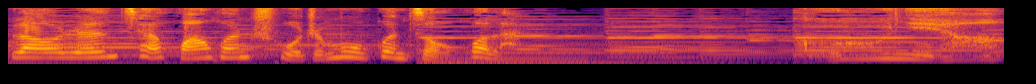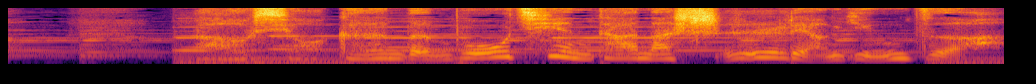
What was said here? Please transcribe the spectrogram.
老人才缓缓杵着木棍走过来。姑娘，老朽根本不欠他那十两银子啊，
